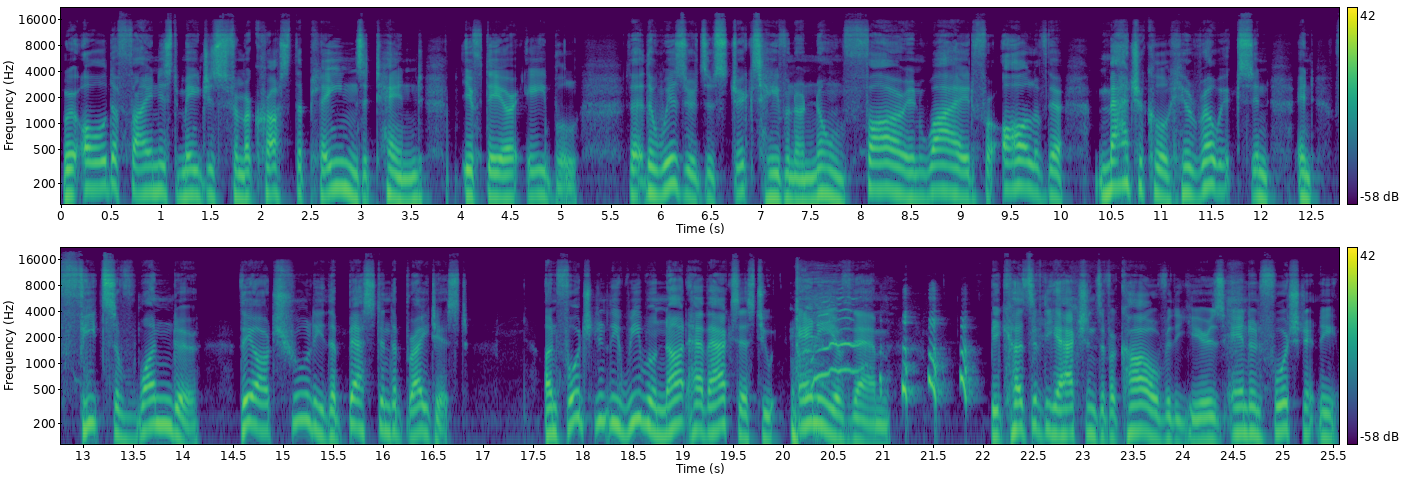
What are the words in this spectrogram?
where all the finest mages from across the plains attend if they are able. The, the wizards of Strixhaven are known far and wide for all of their magical heroics and, and feats of wonder. They are truly the best and the brightest. Unfortunately, we will not have access to any of them because of the actions of Aka over the years, and unfortunately,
